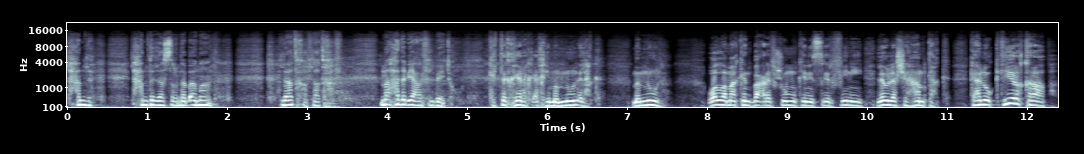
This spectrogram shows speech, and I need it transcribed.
الحمد الحمد لله صرنا بأمان. لا تخاف لا تخاف. ما حدا بيعرف البيت هون. كتر خيرك أخي ممنون إلك. ممنون. والله ما كنت بعرف شو ممكن يصير فيني لولا شهامتك. كانوا كتير قراب.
